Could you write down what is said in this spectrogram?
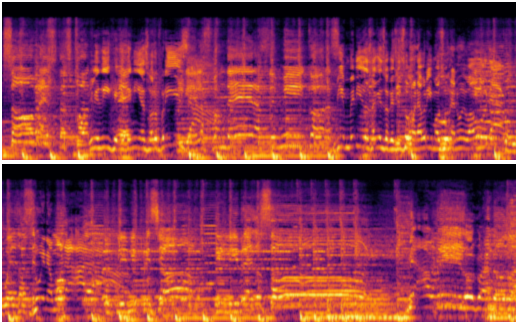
sobre estas cuatro. Y les dije que tenía sorpresa. las banderas de mi corazón. Bienvenidos a aquellos que se suman. Abrimos una nueva hora. Con huellas de Suena morada. Cumplí mi prisión y libre yo soy. Me abrigo cuando duermo.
